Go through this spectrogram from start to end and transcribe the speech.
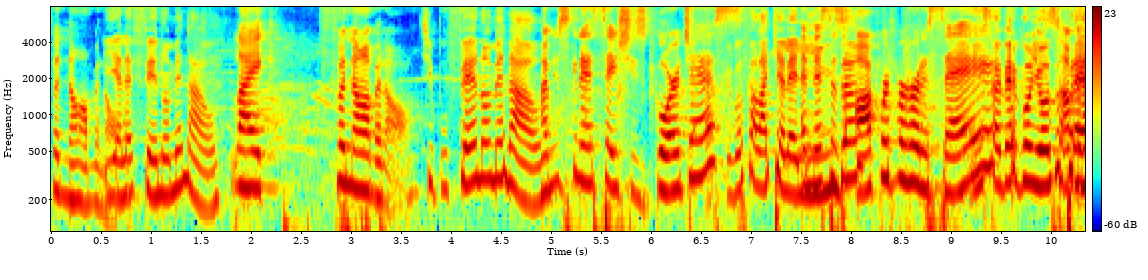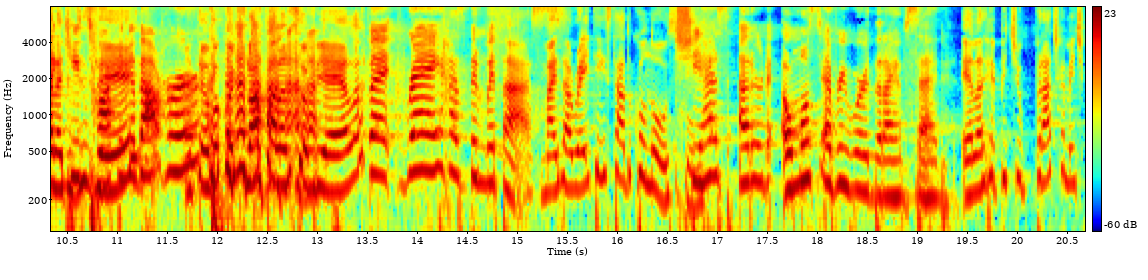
phenomenal. e ela é fenomenal. Like, phenomenal. Tipo, fenomenal. I'm just to say she's gorgeous, Eu vou falar que ela é and this is linda. awkward for her to say. Isso é vergonhoso So para ela gonna de keep talking dizer. about her. Então eu vou continuar falando sobre ela. But Ray has been with us. Mas a Ray tem estado conosco. She has uttered almost every word that I have said, Ela repetiu praticamente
